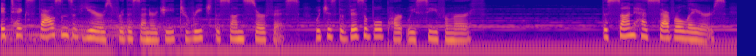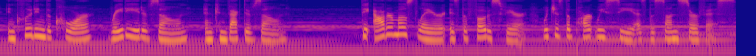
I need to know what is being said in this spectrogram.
It takes thousands of years for this energy to reach the sun's surface, which is the visible part we see from Earth. The sun has several layers, including the core, radiative zone, and convective zone. The outermost layer is the photosphere, which is the part we see as the sun's surface.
